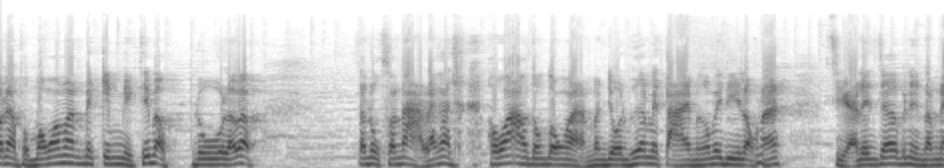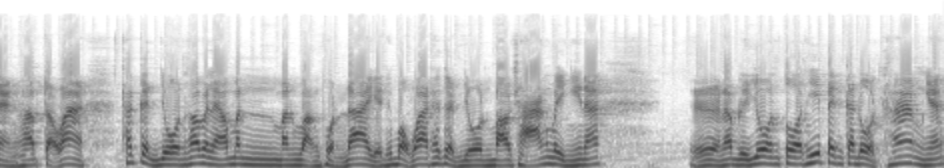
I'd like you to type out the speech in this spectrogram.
นอะผมมองว่ามันเป็นกิมมิคที่แบบดูแล้วแบบสนุกสนานแล้วกัน เพราะว่าเอาตรงๆอะมันโยนเพื่อนไม่ตายมันก็ไม่ดีหรอกนะ เสียเรนเจอร์ไปหนึ่งตำแหน่งครับ แต่ว่าถ้าเกิดโยนเข้าไปแล้วมันมันหวังผลได้อย่างที่บอกว่าถ้าเกิดโยนบาวช้างไปอย่างนี้นะเออนะหรือโยนตัวที่เป็นกระโดดข้ามเงี้ย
